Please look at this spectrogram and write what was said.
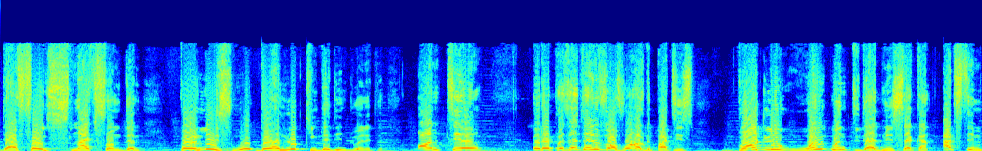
their phones snatched from them. Police, were, they were looking, they didn't do anything. Until a representative of one of the parties boldly went, went to the admin sec and asked him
